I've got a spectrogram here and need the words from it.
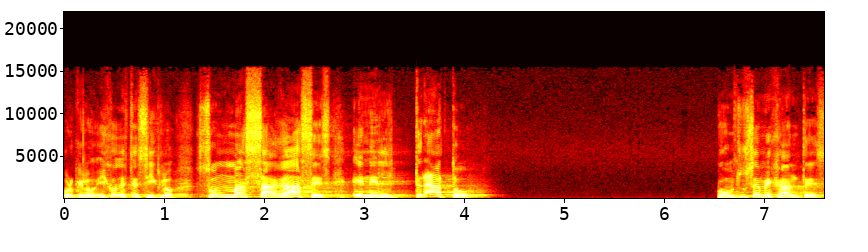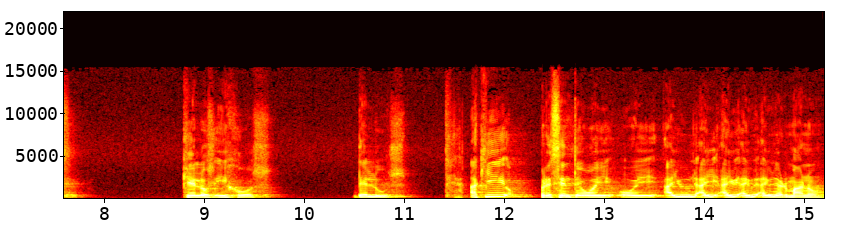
porque los hijos de este siglo son más sagaces en el trato con sus semejantes que los hijos de luz. Aquí presente hoy, hoy hay, un, hay, hay un hermano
